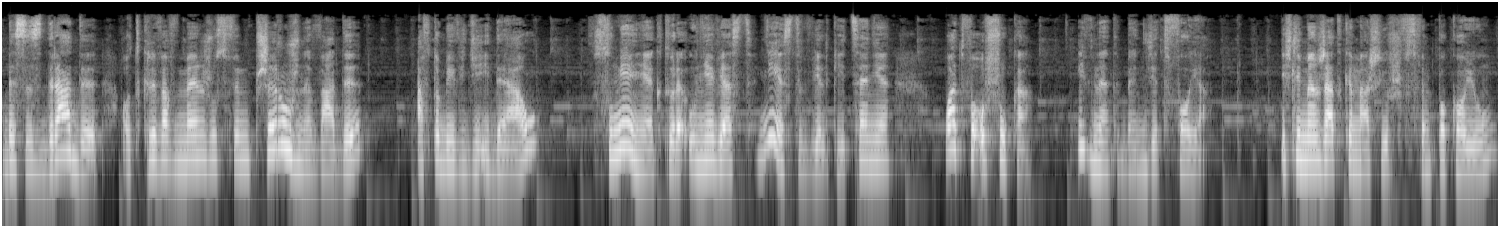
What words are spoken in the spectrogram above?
bez zdrady odkrywa w mężu swym przeróżne wady, a w tobie widzi ideał? Sumienie, które u niewiast nie jest w wielkiej cenie, łatwo oszuka i wnet będzie twoja. Jeśli mężatkę masz już w swym pokoju,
